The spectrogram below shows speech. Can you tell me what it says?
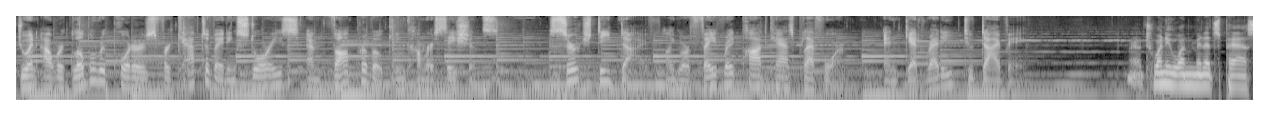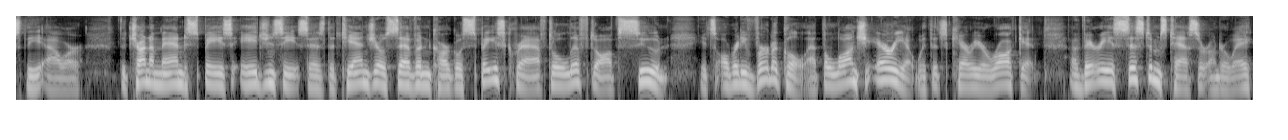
Join our global reporters for captivating stories and thought provoking conversations. Search Deep Dive on your favorite podcast platform and get ready to dive in. 21 minutes past the hour. The China Manned Space Agency says the Tianzhou 7 cargo spacecraft will lift off soon. It's already vertical at the launch area with its carrier rocket. Uh, various systems tests are underway.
